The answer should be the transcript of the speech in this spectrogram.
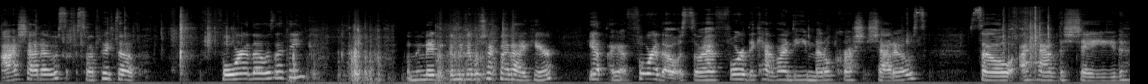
eyeshadows. So I picked up four of those, I think. Let me, maybe, let me double check my bag here. Yep, I got four of those. So I have four of the Kat Von D Metal Crush shadows. So I have the shade,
